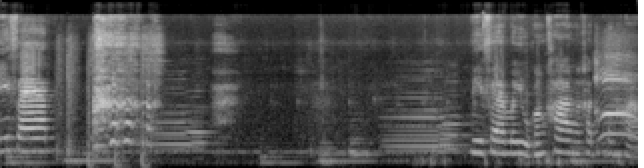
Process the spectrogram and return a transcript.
มีแฟน มีแฟนมาอยู่ข้างๆนะคะทุกคนคะ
